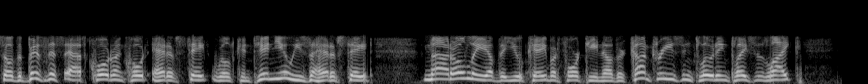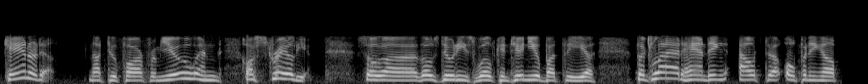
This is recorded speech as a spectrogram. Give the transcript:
So the business as quote unquote head of state will continue. He's the head of state not only of the UK, but 14 other countries, including places like Canada, not too far from you, and Australia. So uh, those duties will continue, but the uh, the glad handing out, uh, opening up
